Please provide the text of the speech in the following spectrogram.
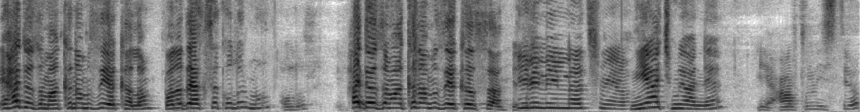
E hadi o zaman kınamızı yakalım. Bana da yaksak olur mu? Olur. Hadi o zaman kınamız yakılsın. Gelin elini açmıyor. Niye açmıyor anne? E, altını istiyor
